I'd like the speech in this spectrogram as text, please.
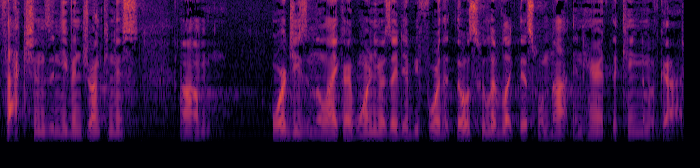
factions and even drunkenness um, orgies and the like, I warn you, as I did before, that those who live like this will not inherit the kingdom of God.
